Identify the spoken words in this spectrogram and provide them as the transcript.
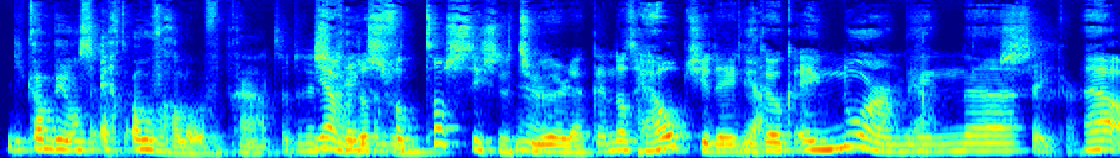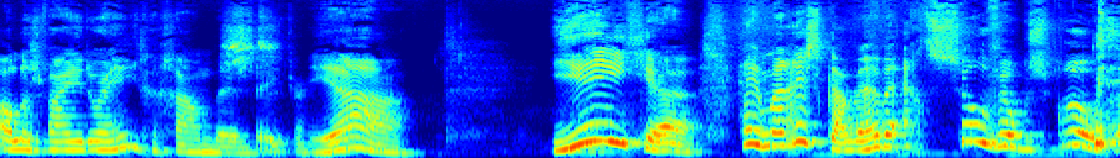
Je kan bij ons echt overal over praten. Er is ja, maar geen dat is fantastisch natuurlijk. En dat helpt je denk ik ook enorm Ja. in eh, Zeker. alles waar je doorheen gegaan bent. Zeker. Ja. Jeetje. Hé hey Mariska, we hebben echt zoveel besproken.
